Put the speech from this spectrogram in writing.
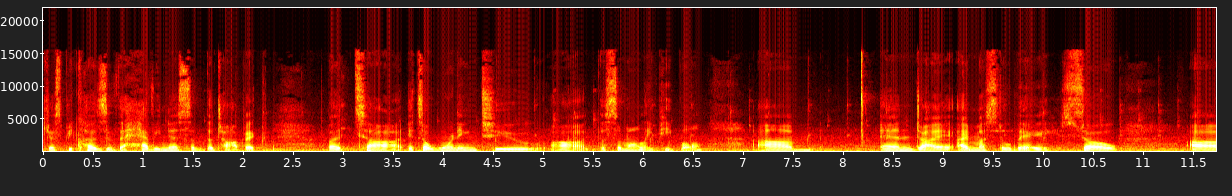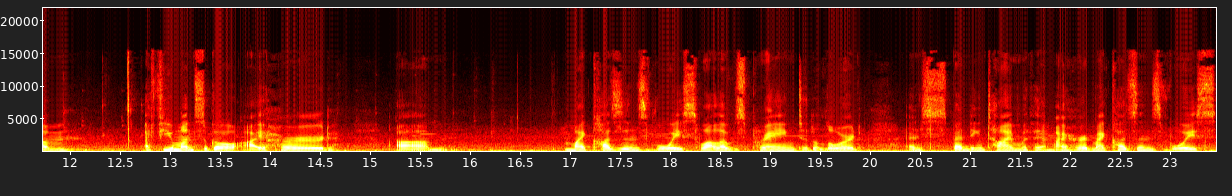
just because of the heaviness of the topic, but uh, it's a warning to uh, the Somali people, um, and I I must obey. So, um, a few months ago, I heard um, my cousin's voice while I was praying to the Lord and spending time with him. I heard my cousin's voice.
